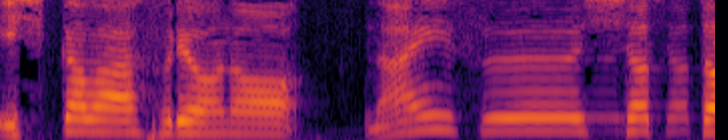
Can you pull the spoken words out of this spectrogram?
石川不良のナイスショット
